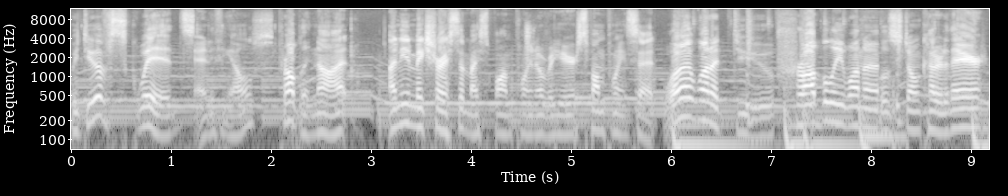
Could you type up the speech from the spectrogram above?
We do have squids. Anything else? Probably not. I need to make sure I set my spawn point over here. Spawn point set. What I want to do, probably want a little stone cutter there.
